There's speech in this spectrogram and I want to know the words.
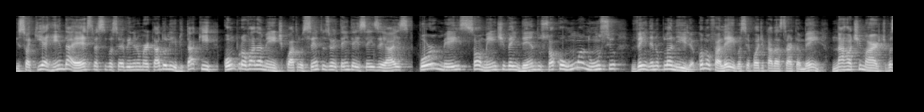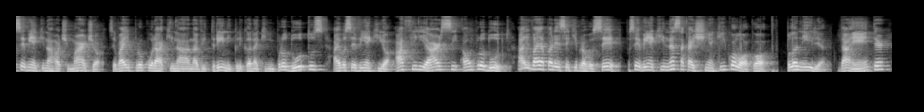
isso aqui é renda extra se você vai vender no Mercado Livre, tá? Aqui, comprovadamente, 486 reais por mês somente vendendo, só com um anúncio, vendendo planilha. Como eu falei, você pode cadastrar também na Hotmart. Você vem aqui na Hotmart, ó, você vai procurar aqui na, na vitrine, clicando aqui em produtos, aí você vem aqui, ó, afiliar-se a um produto. Aí vai aparecer aqui para você, você vem aqui nessa caixinha aqui e coloca, ó, planilha. Dá Enter.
